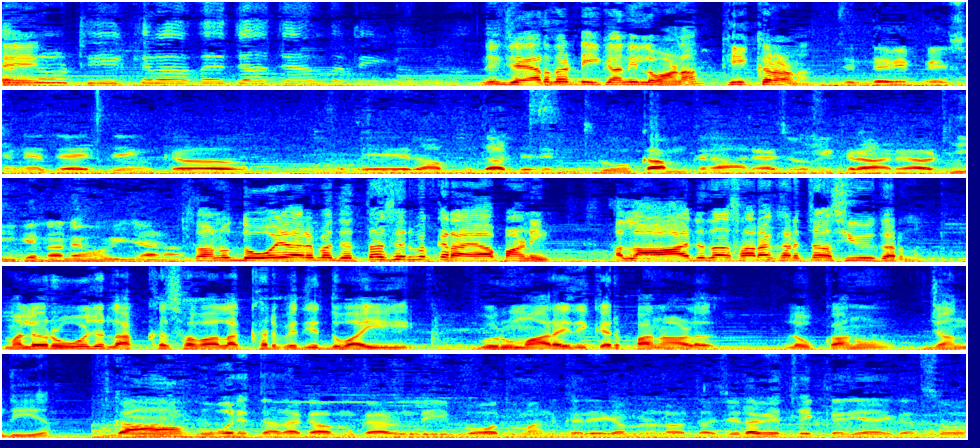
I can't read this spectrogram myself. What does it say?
ਤੇ ਨੂੰ ਠੀਕ ਕਰਾ ਦੇ ਜਾਂ ਜ਼ਹਿਰ ਦਾ ਟੀਕਾ ਲਵਾ ਨਹੀਂ ਜ਼ਹਿਰ ਦਾ ਟੀਕਾ ਨਹੀਂ ਲਵਾਉਣਾ ਠੀਕ ਕਰਾਉਣਾ। ਜਿੰਨੇ ਵੀ ਪੇਸ਼ੈਂਟ ਨੇ ਤੇ ਆਈ ਥਿੰਕ ਤੇ ਰੱਬ ਤੁਹਾਡੇ ਦੇ ਥਰੂ ਕੰਮ ਕਰਾ ਰਿਹਾ ਜੋ ਵੀ ਕਰਾ ਰਿਹਾ ਉਹ ਠੀਕ ਇਹਨਾਂ ਨੇ ਹੋ ਹੀ ਜਾਣਾ। ਤੁਹਾਨੂੰ 2000 ਰੁਪਏ ਦਿੱਤਾ ਸਿਰਫ ਕਿਰਾਇਆ ਪਾਣੀ। ਇਲਾਜ ਦਾ ਸਾਰਾ ਖਰਚਾ ਅਸੀਂ ਹੀ ਕਰਨਾ। ਮਤਲਬ ਰੋਜ਼ ਲੱਖ ਸਵਾ ਲੱਖ ਰੁਪਏ ਦੀ ਦਵਾਈ ਗੁਰੂ ਮਹਾਰਾਜ ਦੀ ਕਿਰਪਾ ਨਾਲ ਲੋਕਾਂ ਨੂੰ ਜਾਂਦੀ ਹੈ ਗਾਂ ਹੋਰ ਇਦਾਂ ਦਾ ਕੰਮ ਕਰਨ ਲਈ ਬਹੁਤ ਮਨ ਕਰੇਗਾ ਮੈਨੂੰ ਲੱਗਦਾ ਜਿਹੜਾ ਵੀ ਇੱਥੇ ਇੱਕ ਵਾਰੀ ਆਏਗਾ ਸੋ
